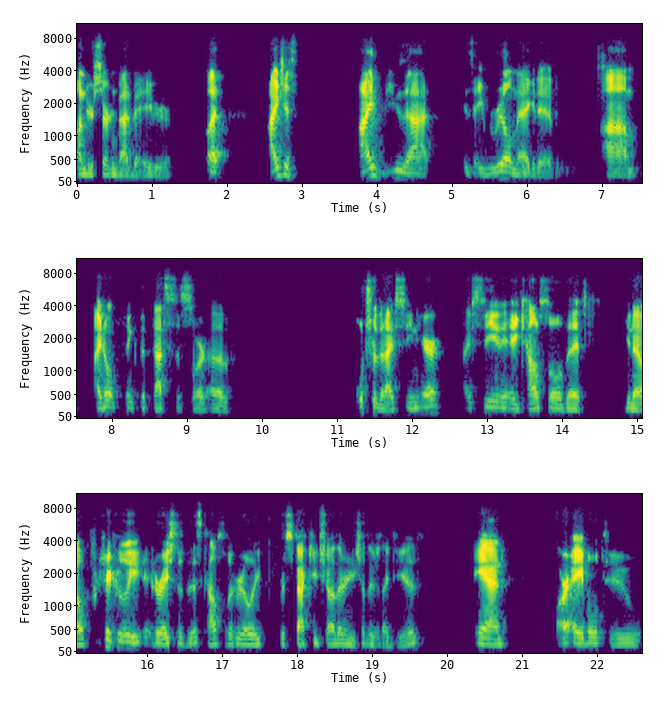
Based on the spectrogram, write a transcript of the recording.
under certain bad behavior. But I just I view that as a real negative. Um, I don't think that that's the sort of culture that I've seen here. I've seen a council that, you know, particularly iterations of this council that really respect each other and each other's ideas and are able to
